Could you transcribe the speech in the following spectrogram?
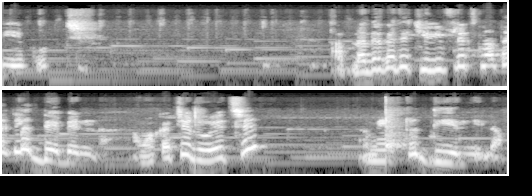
দিয়ে করছি। আপনাদের কাছে চিলি ফ্লেক্স না থাকলে দেবেন না। আমার কাছে রয়েছে, আমি একটু দিয়ে নিলাম।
